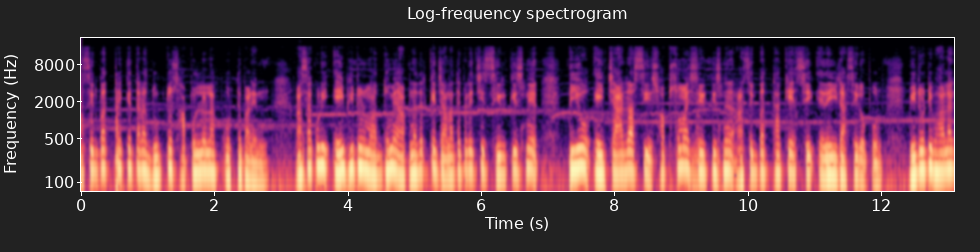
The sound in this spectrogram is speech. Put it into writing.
আশীর্বাদ থেকে তারা দ্রুত সাফল্য লাভ করতে পারেন। আশা করি এই ভিডিওর মাধ্যমে আপনাদেরকে জানাতে পেরেছি শ্রীকৃষ্ণের প্রিয় এই চার রাশি সবসময় শ্রীকৃষ্ণের আশীর্বাদ থাকে এই রাশির ওপর। ভিডিওটি ভালো লাগলে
